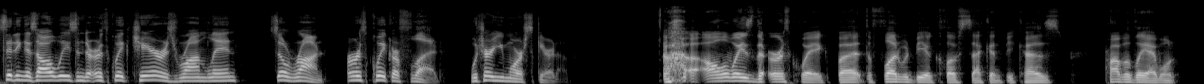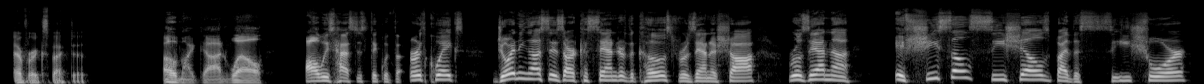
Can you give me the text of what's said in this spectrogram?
Sitting as always in the earthquake chair is Ron Lin. So, Ron, earthquake or flood? Which are you more scared of? Uh, always the earthquake, but the flood would be a close second because probably I won't ever expect it. Oh my God. Well, always has to stick with the earthquakes. Joining us is our Cassandra of the Coast, Rosanna Xia. Rosanna, if she sells seashells by the seashore,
